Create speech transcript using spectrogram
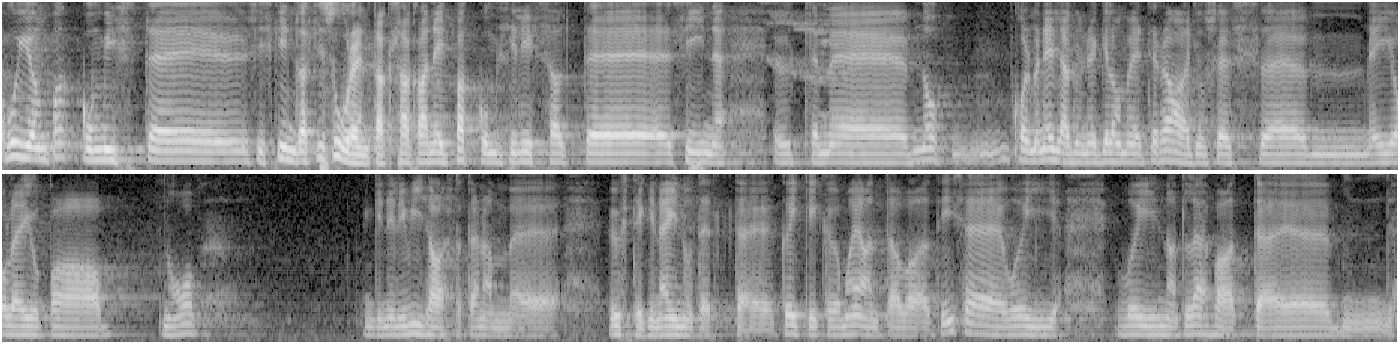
kui on pakkumist, eh, siis kindlasti suurendaks, aga neid pakkumisi lihtsalt eh, siin ütleme noh, kolme-neljakümne kilomeetri raadiuses ei ole juba no mingi neli-viis aastat enam ühtegi näinud, et äh, kõik ikkagi majandavad ise või, või nad lähevad äh,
